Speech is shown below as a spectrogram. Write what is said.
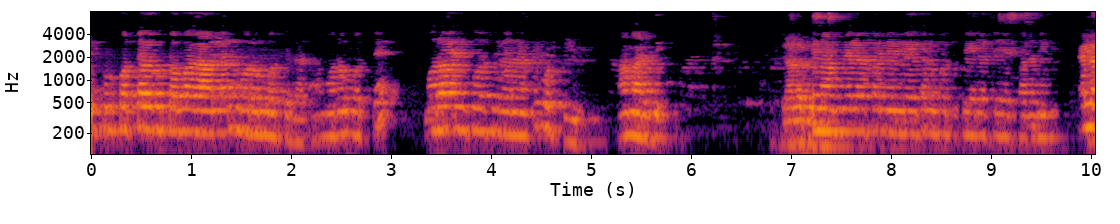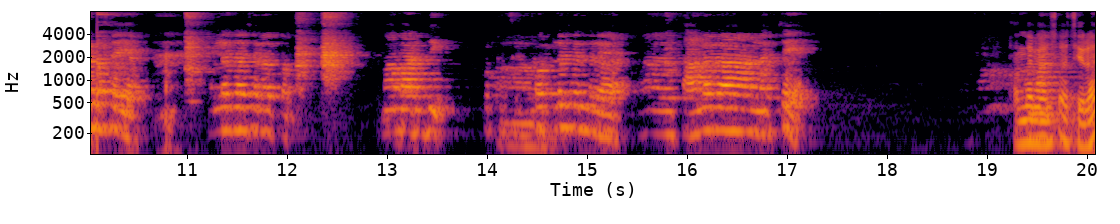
ఇప్పుడు కొత్తగా తవ్వ కావాలని మొరం పోసిరట మొరం పోస్తే మొరం పోసిరనంటే కొట్టింది ఆ మరిది. పిల్లల పని లేఖను కొద్ది పేరట చెప్పాలని ఎల్లదశయ్య ఎల్లదశరథం మా మరిది. అందరు కలిసి వచ్చిరా?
